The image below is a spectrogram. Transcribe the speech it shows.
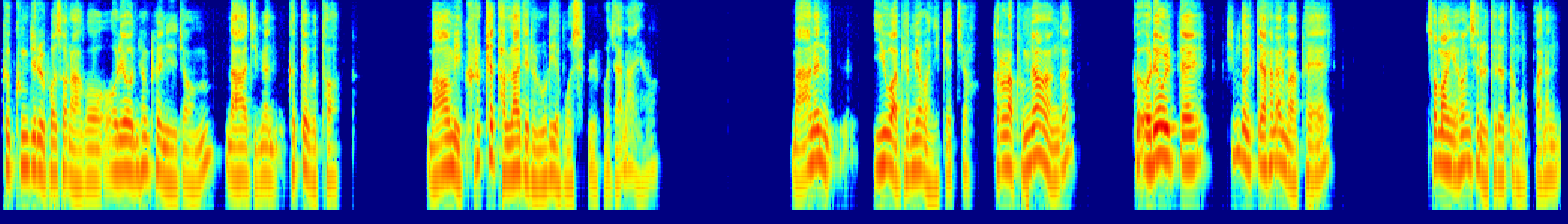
그 궁지를 벗어나고 어려운 형편이 좀 나아지면 그때부터 마음이 그렇게 달라지는 우리의 모습을 보잖아요. 많은 이유와 변명은 있겠죠. 그러나 분명한 건 그 어려울 때 힘들 때 하나님 앞에 소망의 헌신을 드렸던 것과는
